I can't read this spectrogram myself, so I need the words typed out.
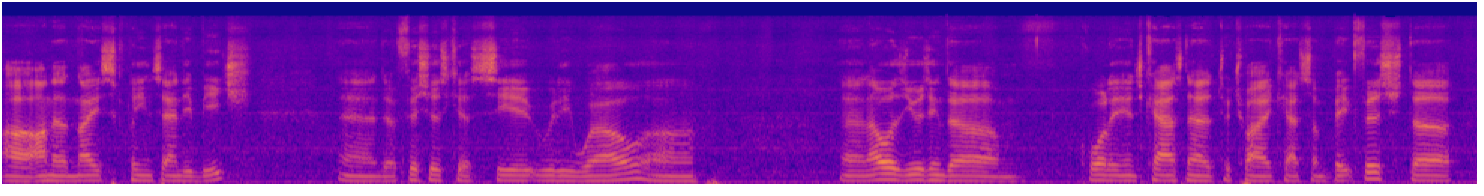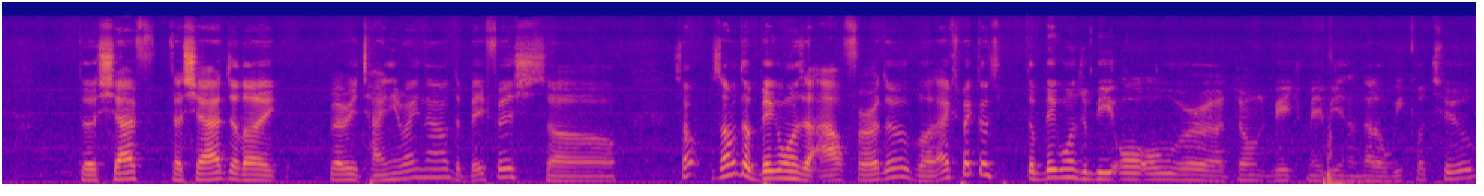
uh, on a nice, clean, sandy beach, and the fishes can see it really well. Uh, and I was using the um, quarter-inch cast net to try and catch some bait fish. The the shad the shads are like very tiny right now. The bait fish, so some some of the big ones are out further, but I expect those, the big ones will be all over uh, Jones Beach maybe in another week or two,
